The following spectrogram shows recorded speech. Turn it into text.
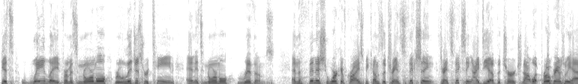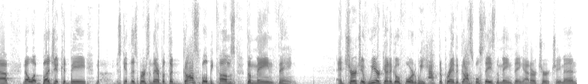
gets waylaid from its normal religious routine and its normal rhythms and the finished work of Christ becomes the transfixing, transfixing idea of the church. Not what programs we have, not what budget could be, not just get this person there, but the gospel becomes the main thing. And, church, if we are going to go forward, we have to pray the gospel stays the main thing at our church. Amen?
